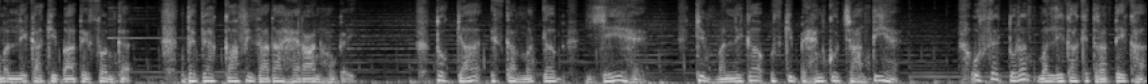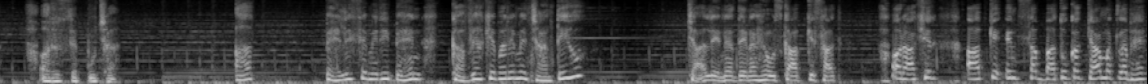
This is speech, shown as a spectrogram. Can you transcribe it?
मल्लिका की बातें सुनकर दिव्या काफ़ी ज़्यादा हैरान हो गई। तो क्या इसका मतलब ये है कि मल्लिका उसकी बहन को जानती है? उसने तुरंत मल्लिका की तरफ़ देखा और उससे पूछा, आप पहले से मेरी बहन काव्या के बारे में जानती हो? क्या लेना देना है उसका आपके साथ? और आखिर आपके इन सब बातों का क्या मतलब है?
